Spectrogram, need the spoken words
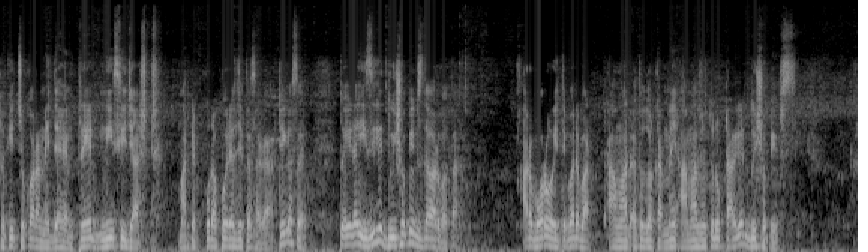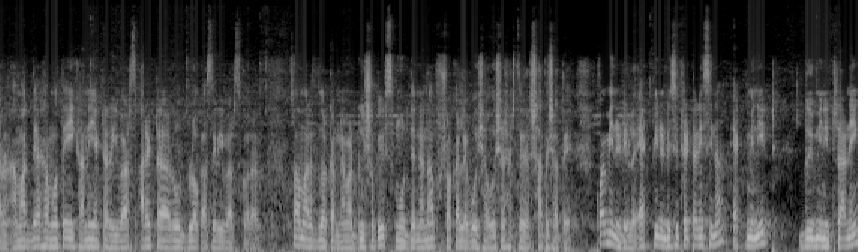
তো কিচ্ছু করার নেই। দেখেন ট্রেড নিছি জাস্ট মার্কেট পুরা পয়রা যেতে থাকা ঠিক আছে? তো এটা ইজিলি দুইশো পিপস দেওয়ার কথা। আরও বড় হইতে পারে বাট আমার এত দরকার নেই। আমার যতটুকু টার্গেট দুইশো পিপস কারণ আমার দেখা মতে এইখানেই একটা রিভার্স আরেকটা রোড ব্লক আছে রিভার্স করার। সো আমার দরকার নেই, আমার দুইশো পিপস মোর দেন এনাফ সকালে বৈশা বৈশা সাথে সাথে সাথে। কয় মিনিট এলো? এক মিনিট ডিসি ট্রেডটা নিছি না, এক মিনিট দুই মিনিট রানিং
